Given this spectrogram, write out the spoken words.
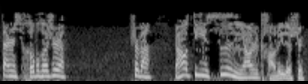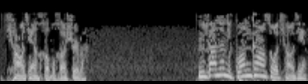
但是合不合适啊？是吧？然后第四，你要是考虑的是条件合不合适吧？你刚才你光告诉我条件，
